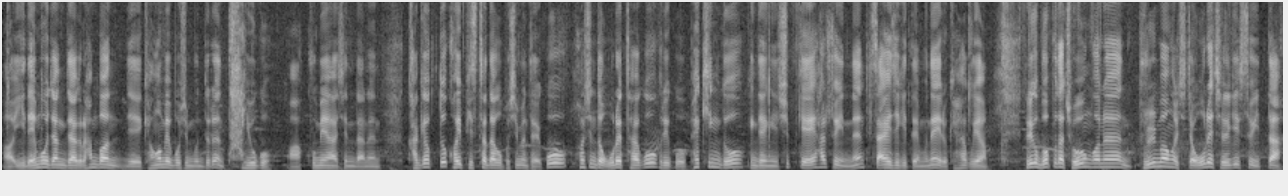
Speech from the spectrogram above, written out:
어, 이 네모 장작을 한번 이제 경험해 보신 분들은 다 요거 아, 구매하신다는 가격도 거의 비슷하다고 보시면 되고 훨씬 더 오래 타고 그리고 패킹도 굉장히 쉽게 할 수 있는 사이즈이기 때문에 이렇게 하고요. 그리고 무엇보다 좋은 거는 불멍을 진짜 오래 즐길 수 있다.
